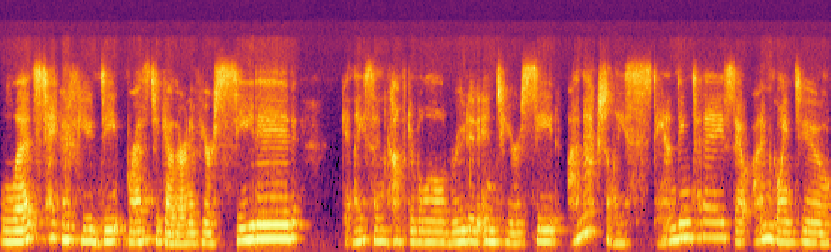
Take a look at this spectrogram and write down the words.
let's take a few deep breaths together. And if you're seated get nice and comfortable rooted into your seat. I'm actually standing today so i'm going to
